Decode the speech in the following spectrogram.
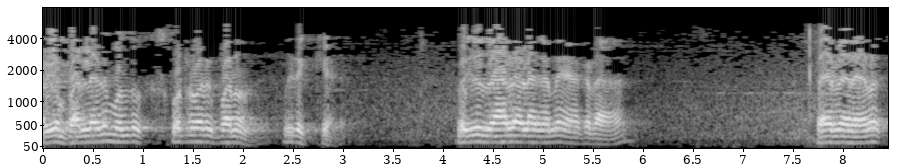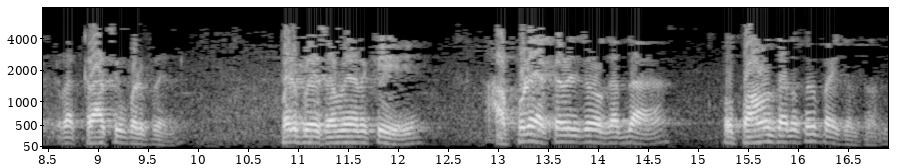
అడిగేం పని లేదు ముందు స్కూటర్ వాడికి పని ఉంది వీడు ఎక్కాడు మిగిలిన దారిలో వెళ్ళగానే అక్కడ పైన క్రాసింగ్ పడిపోయింది పడిపోయే సమయానికి అప్పుడే ఎక్కడి నుంచో ఒక గద్ద ఓ పాము తనుకుని పైకి వెళ్తుంది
